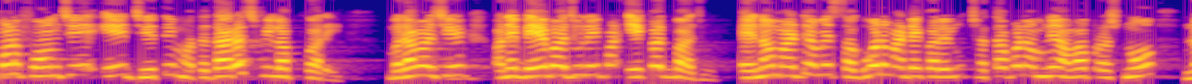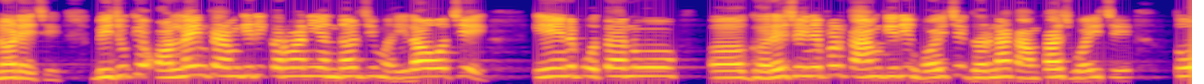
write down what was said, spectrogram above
પણ ફોર્મ છે, એ જે તે મતદાર જ ફિલઅપ કરે. બરાબર છે? અને બે બાજુ નહીં, પણ એક જ બાજુ. એના માટે અમે સગવડ માટે કરેલું, છતાં પણ અમને આવા પ્રશ્નો નડે છે. બીજું કે ઓનલાઈન કામગીરી કરવાની અંદર જે મહિલાઓ છે, એ એને પોતાનું ઘરે જઈને પણ કામગીરી હોય છે, ઘરના કામકાજ હોય છે, તો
